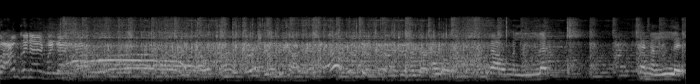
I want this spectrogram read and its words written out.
สามคะแนนเหมือนกันครับ เรามันเล็กแค่นั้นเละ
